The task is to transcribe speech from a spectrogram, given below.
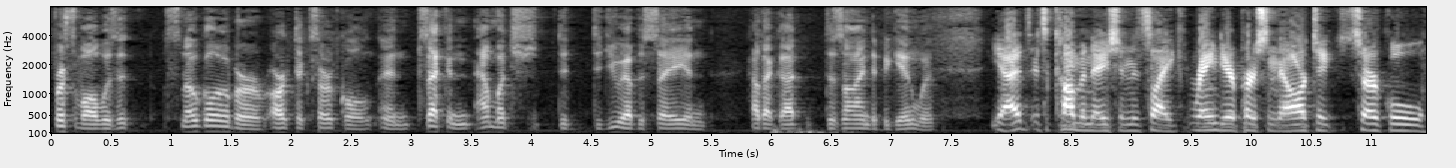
First of all, was it snow globe or Arctic Circle? And second, how much did, did you have to say in how that got designed to begin with? Yeah, it's, it's a combination. It's like reindeer personnel, Arctic Circle,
